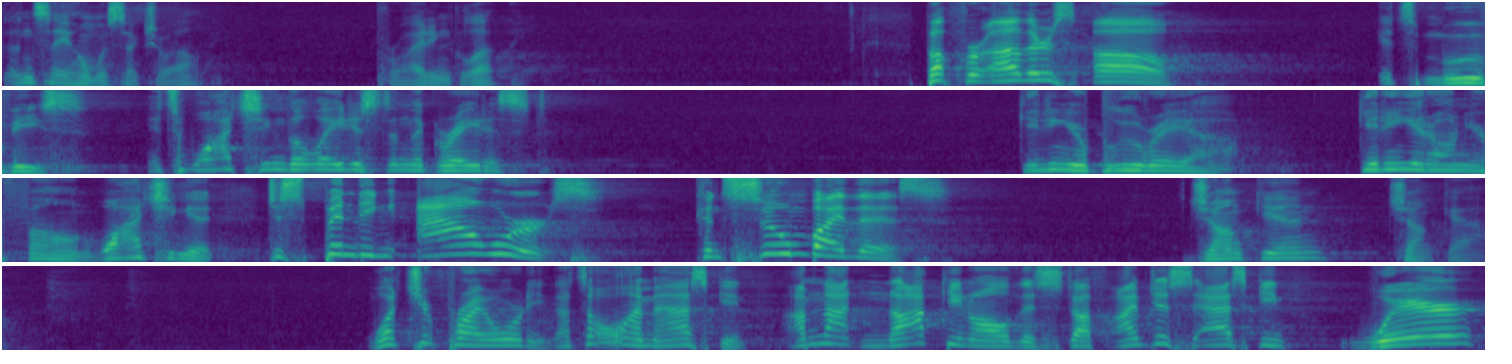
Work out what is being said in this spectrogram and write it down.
Doesn't say homosexuality, pride and gluttony. But for others, oh, it's movies, it's watching the latest and the greatest, getting your Blu ray out, getting it on your phone, watching it, just spending hours consumed by this. Junk in, junk out. What's your priority? That's all I'm asking. I'm not knocking all this stuff. I'm just asking where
